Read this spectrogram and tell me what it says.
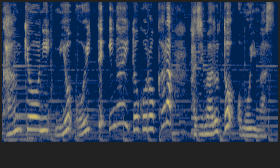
環境に身を置いていないところから始まると思います。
